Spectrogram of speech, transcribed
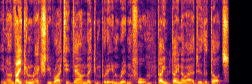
you know, and they can actually write it down. They can put it in written form. They they know how to do the dots.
